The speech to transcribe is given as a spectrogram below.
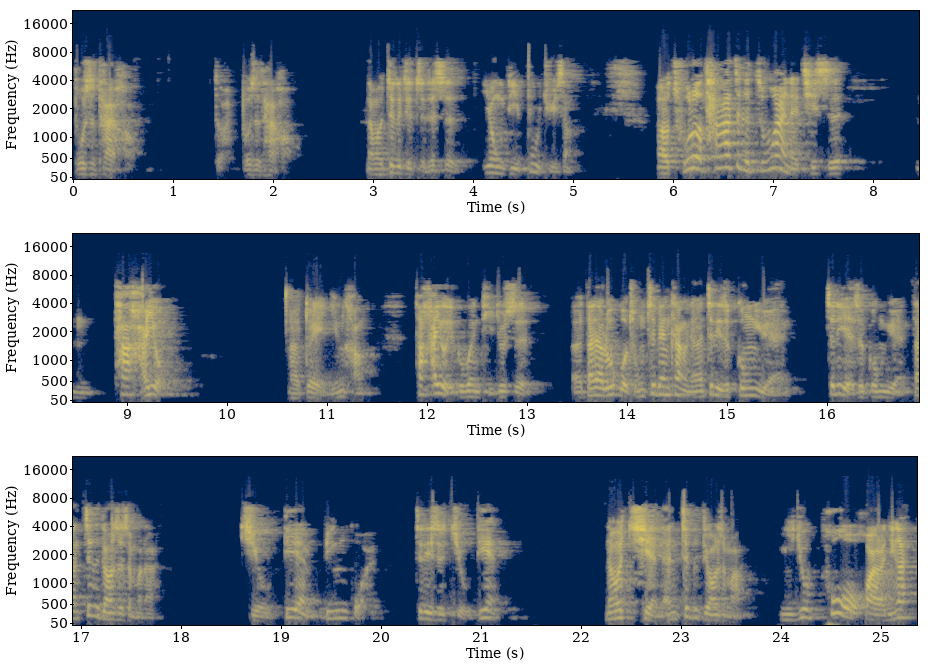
不是太好，对吧？不是太好，那么这个就指的是用地布局上，啊，除了它这个之外呢，其实，嗯，它还有，啊，对，银行，它还有一个问题就是，呃，大家如果从这边看，你看这里是公园，这里也是公园，但这个地方是什么呢？酒店宾馆，这里是酒店，那么显然这个地方什么？你就破坏了，你看，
